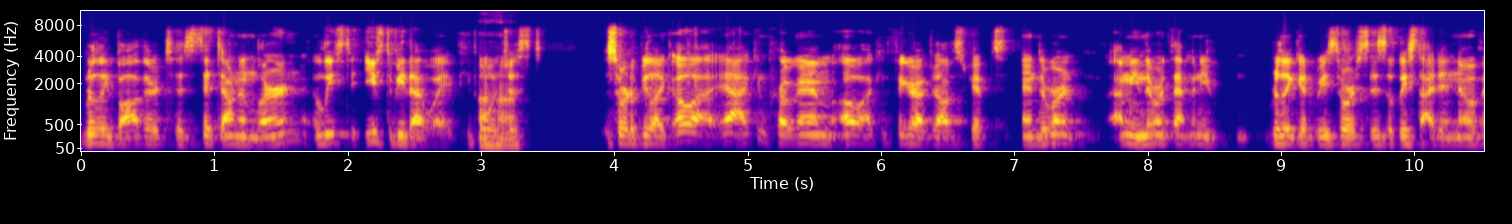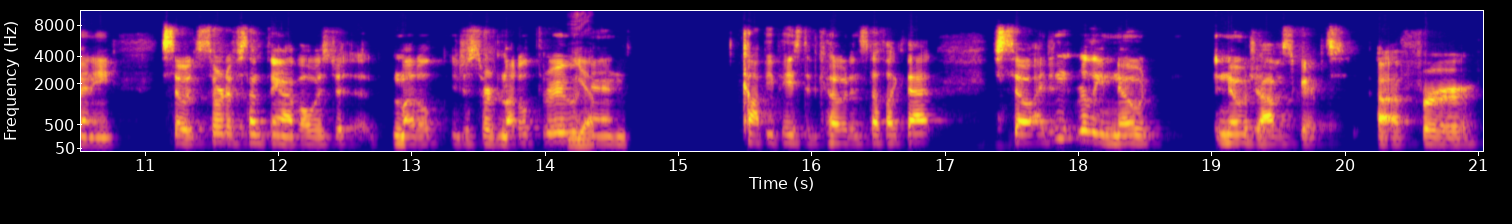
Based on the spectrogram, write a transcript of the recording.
really bother to sit down and learn. At least it used to be that way. People uh-huh. would just sort of be like, "Oh, yeah, I can program. Oh, I can figure out JavaScript." And there weren't, I mean, there weren't that many really good resources. At least I didn't know of any. So it's sort of something I've always just muddled, just sort of muddled through yep. and copy pasted code and stuff like that. So I didn't really know know JavaScript uh, for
